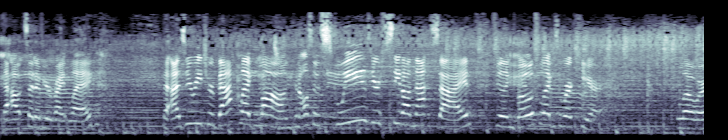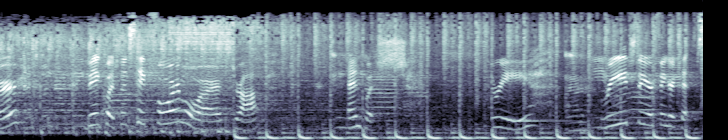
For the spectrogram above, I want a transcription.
the outside of your right leg. But as you reach your back leg long, you can also squeeze your seat on that side, feeling both legs work here. Lower. Big push. Let's take four more. Drop. And push. Three. Reach through your fingertips.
